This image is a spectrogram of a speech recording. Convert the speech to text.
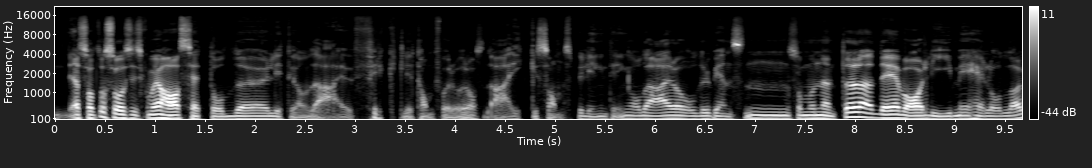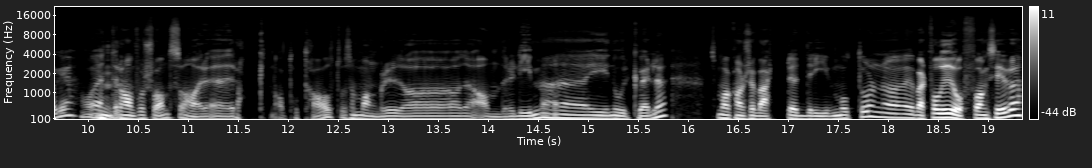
jeg satt og så sist gang jeg har sett Odd eh, litt. Det er fryktelig tamt forover. Altså, det er ikke samspill, ingenting. Og det er Oldrup Jensen, som hun nevnte, det var limet i hele Odd-laget. Og etter han forsvant, så har det rakna totalt. Og så mangler da det andre limet eh, i Nordkveldet, som har kanskje vært eh, drivmotoren, i hvert fall i det offensive.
